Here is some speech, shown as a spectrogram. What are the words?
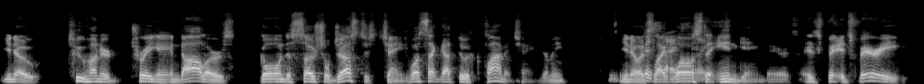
you know, $200 trillion going to social justice change. What's that got to do with climate change? I mean, you know, it's Precisely. like, what's the end game there? It's, it's, it's very,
